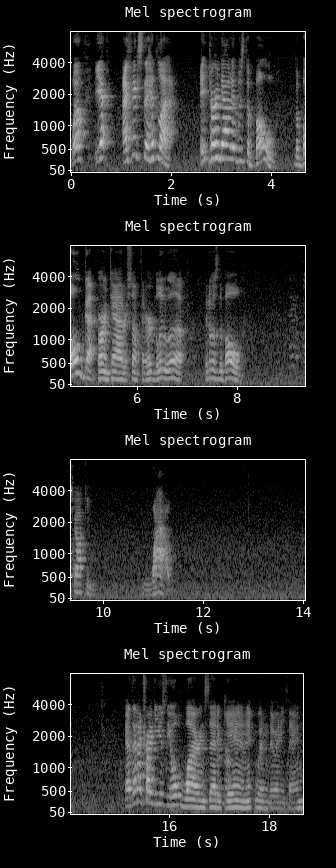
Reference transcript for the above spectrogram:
Well, yeah, I fixed the headlight. It turned out it was the bulb. The bulb got burnt out or something, or it blew up. But it was the bulb. Shocking. Wow. Yeah, then I tried to use the old wiring set again, and it wouldn't do anything.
